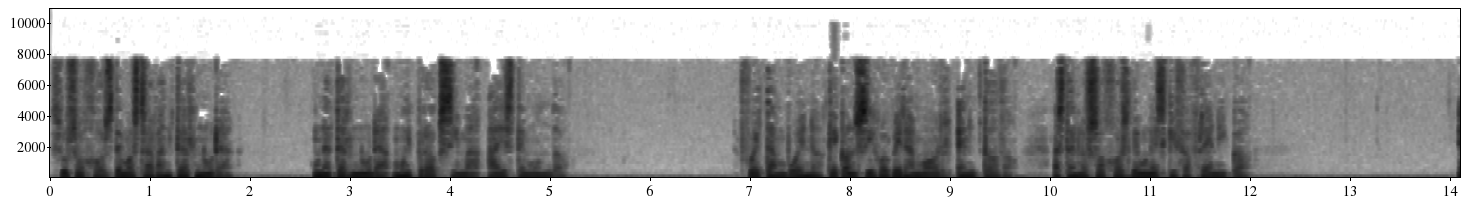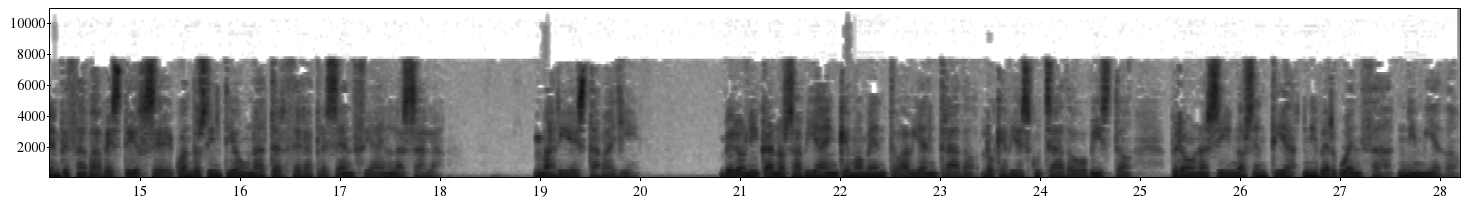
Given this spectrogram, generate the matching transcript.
Sus ojos demostraban ternura. una ternura muy próxima a este mundo. Fue tan bueno que consigo ver amor en todo, hasta en los ojos de un esquizofrénico. Empezaba a vestirse cuando sintió una tercera presencia en la sala. Mari estaba allí. Verónica no sabía en qué momento había entrado, lo que había escuchado o visto, pero aún así no sentía ni vergüenza ni miedo.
